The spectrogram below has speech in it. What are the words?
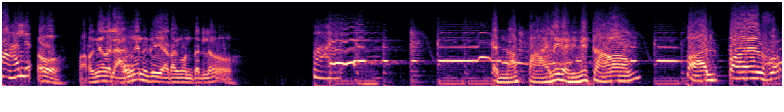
പാൽ. ഓ പറഞ്ഞ പോലെ അങ്ങനെ ഒരു ചടങ്ങുണ്ടല്ലോ പാൽ. എന്നാ പാൽ കഴിഞ്ഞിട്ടാവാം. പാൽപ്പായസം.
